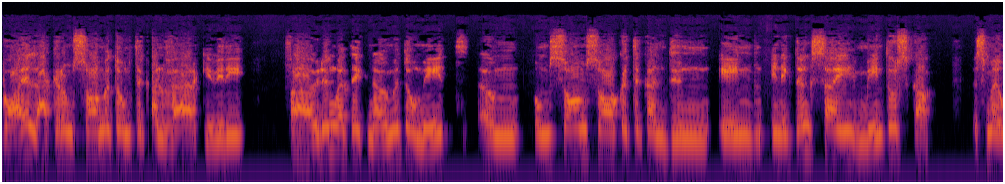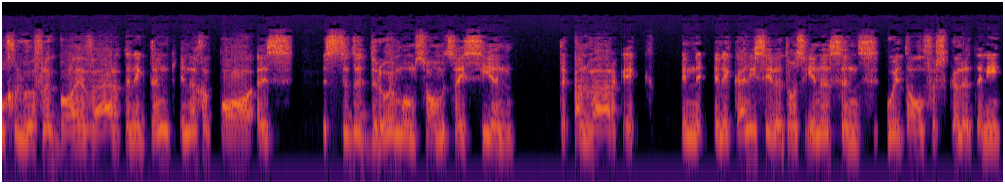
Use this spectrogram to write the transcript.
baie lekker om saam met hom te kan werk jy weet die verhouding wat ek nou met hom het om om saam sake te kan doen en en ek dink sy mentorskap is my ongelooflik baie werd en ek dink enige pa is is dit 'n droom om saam met sy seun te kan werk ek en en ek kan nie sê dat ons enigsins ooit al verskil het in die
